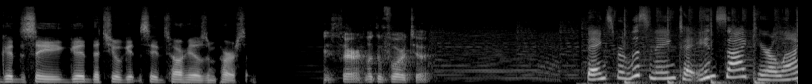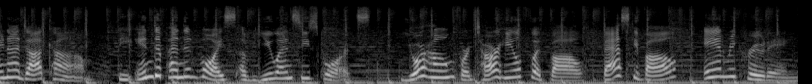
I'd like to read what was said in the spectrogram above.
good to see. Good that you'll get to see the Tar Heels in person. Yes, sir. Looking forward to it. Thanks for listening to InsideCarolina.com, the independent voice of UNC Sports your home for Tar Heel football, basketball, and recruiting.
